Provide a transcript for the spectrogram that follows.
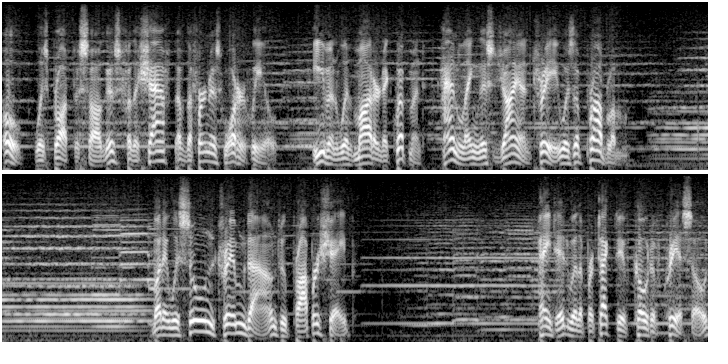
oak was brought to Saugus for the shaft of the furnace water wheel. Even with modern equipment, handling this giant tree was a problem. But it was soon trimmed down to proper shape painted with a protective coat of creosote,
